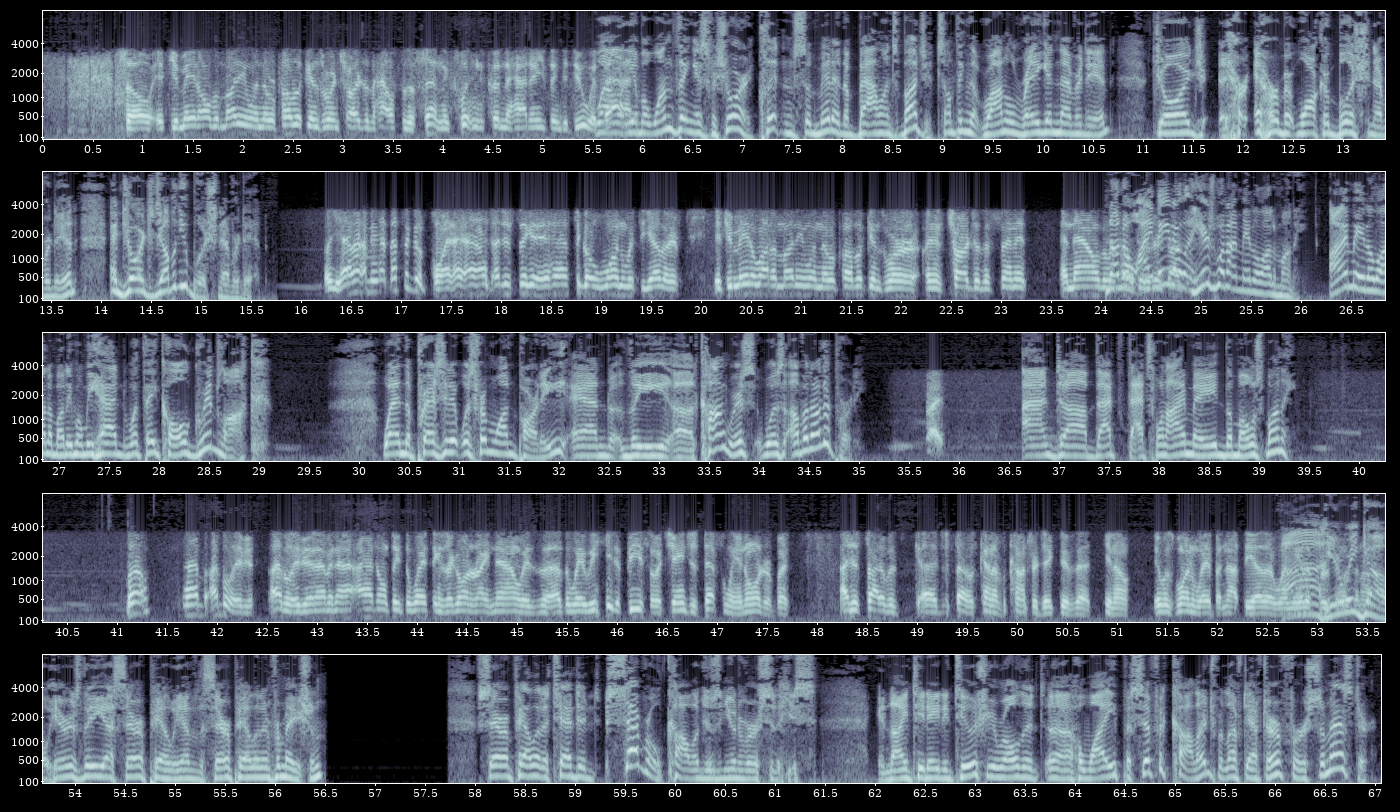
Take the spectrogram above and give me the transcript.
So if you made all the money when the Republicans were in charge of the House and the Senate, then Clinton couldn't have had anything to do with Well, that. Well, yeah, but one thing is for sure. Clinton submitted a balanced budget, something that Ronald Reagan never did, George Her Herbert Walker Bush never did, and George W. Bush never did. Yeah, I mean, that's a good point. I, I, I just think it has to go one with the other. If, if you made a lot of money when the Republicans were in charge of the Senate, and now the No, no, I made a, here's when I made a lot of money. I made a lot of money when we had what they call gridlock. When the president was from one party and the uh, Congress was of another party. Right. And uh, that that's when I made the most money. Well, I, I believe you. I believe you. And I mean, I, I don't think the way things are going right now is uh, the way we need to be. So a change is definitely in order. But I just thought it was, I just thought it was kind of contradictive that you know it was one way but not the other. When the other Ah, here we go. Here's the uh, Sarah Palin. We have the Sarah Palin information. Sarah Palin attended several colleges and universities. In 1982, she enrolled at uh, Hawaii Pacific College, but left after her first semester.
